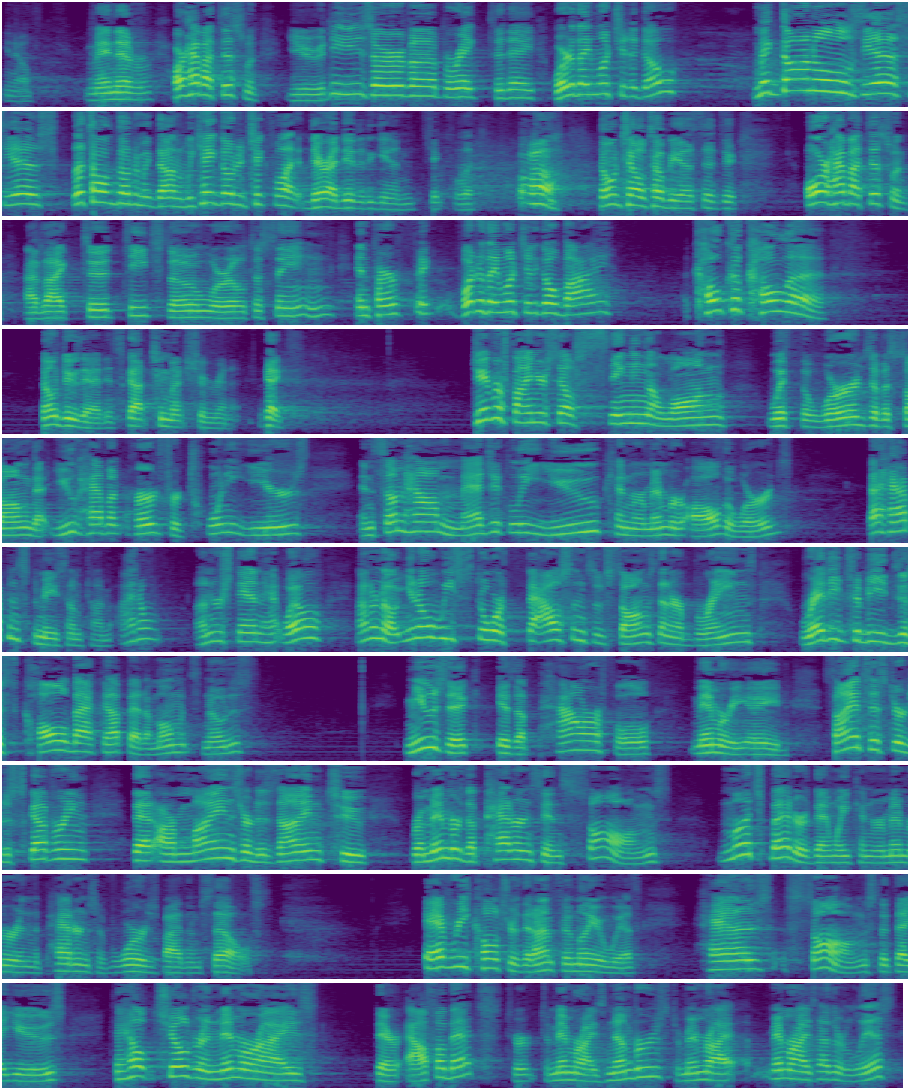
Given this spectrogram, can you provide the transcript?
You know, may never. Or how about this one? You deserve a break today. Where do they want you to go? McDonald's. Yes, yes. Let's all go to McDonald's. We can't go to Chick fil A. There, I did it again. Chick fil A. don't tell Toby I said you. Or how about this one? I'd like to teach the world to sing in perfect. What do they want you to go buy? Coca Cola. Don't do that. It's got too much sugar in it. Okay. Do you ever find yourself singing along with the words of a song that you haven't heard for 20 years and somehow magically you can remember all the words? That happens to me sometimes. I don't understand how, well, I don't know. You know, we store thousands of songs in our brains ready to be just called back up at a moment's notice. Music is a powerful memory aid. Scientists are discovering that our minds are designed to remember the patterns in songs much better than we can remember in the patterns of words by themselves. Every culture that I'm familiar with has songs that they use to help children memorize their alphabets, to, to memorize numbers, to memorize, memorize other lists.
